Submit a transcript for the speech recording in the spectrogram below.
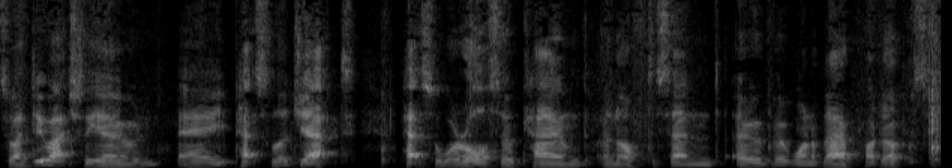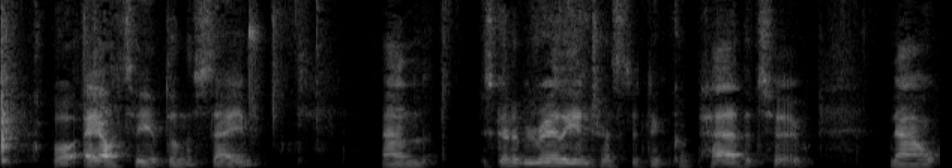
So I do actually own a Petzl Eject. Petzl were also kind enough to send over one of their products, but ART have done the same. And it's going to be really interesting to compare the two. Now,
